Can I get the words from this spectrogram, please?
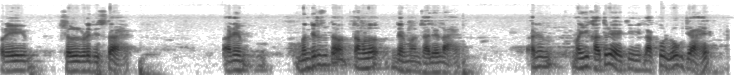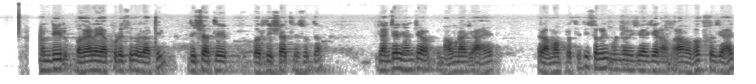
प्रेम सगळीकडे दिसतं आहे. आणि मंदिरसुद्धा चांगलं निर्माण झालेलं आहे. आणि माझी खात्री आहे की लाखो लोक जे आहे मंदिर बघायला यापुढे सुद्धा जातील देशातले परदेशातले सुद्धा. ज्यांच्या ज्यांच्या भावना ज्या आहेत रामाप्रती ती सगळी मंडळी जी आहे जे राम रामभक्त जे आहेत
